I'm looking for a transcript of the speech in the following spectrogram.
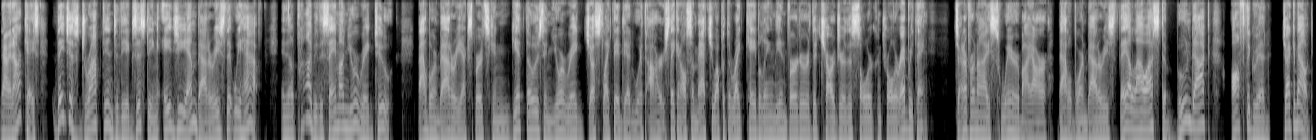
Now, in our case, they just dropped into the existing AGM batteries that we have, and they'll probably be the same on your rig too. Battleborn battery experts can get those in your rig just like they did with ours. They can also match you up with the right cabling, the inverter, the charger, the solar controller, everything. Jennifer and I swear by our Battleborn batteries. They allow us to boondock off the grid. Check them out.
